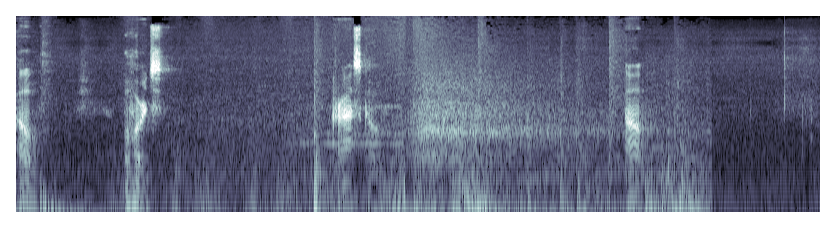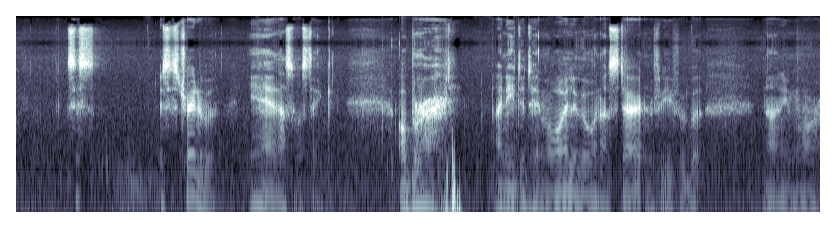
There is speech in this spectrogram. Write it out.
Oh. Boards. Carrasco. Oh. Is this... Is this tradable? Yeah, that's what I was thinking. Oh, Berardi. I needed him a while ago when I was starting FIFA, but not anymore.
